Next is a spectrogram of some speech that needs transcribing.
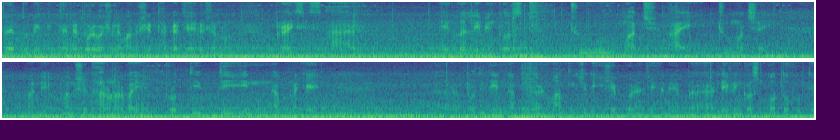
এত এত বিল্ডিং থাকার পরেও আসলে মানুষের থাকার জায়গার জন্য ক্রাইসিস আর এগুলো living cost too much high too much high মানে মানুষের ধারণার বাইরে। প্রতিদিন আপনাকে প্রতিদিন আপনি ধরেন মান্থলি যদি হিসেব করেন যেখানে লিভিং কস্ট কত হতে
